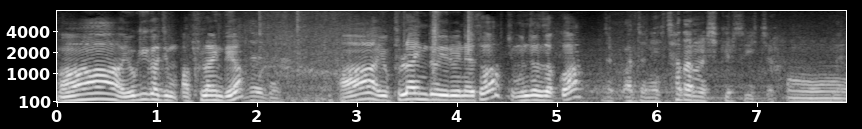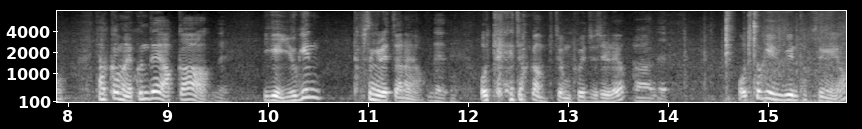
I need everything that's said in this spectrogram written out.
아, 여기가 지금 아 블라인드요? 네, 네. 아, 이 블라인드로 인해서 지금 운전석과 이제 완전히 차단을 시킬 수 있죠. 어 잠깐만요. 근데 아까 네. 이게 6인 탑승을 했잖아요. 네, 네. 어떻게 잠깐 좀 보여주실래요? 아, 네. 어떻게 6인 탑승해요?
